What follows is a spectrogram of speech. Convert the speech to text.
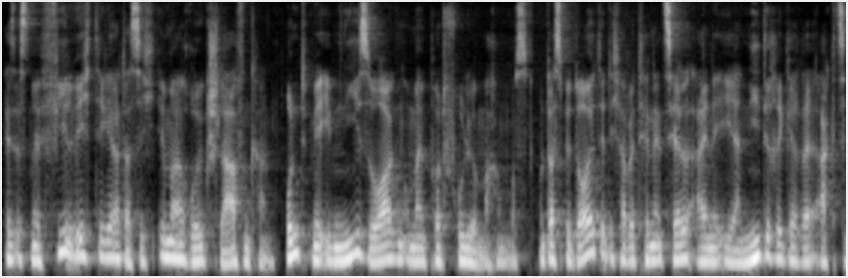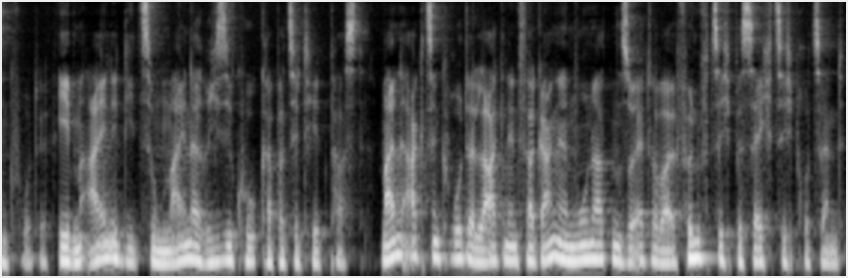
Es ist mir viel wichtiger, dass ich immer ruhig schlafen kann und mir eben nie Sorgen um mein Portfolio machen muss. Und das bedeutet, ich habe tendenziell eine eher niedrigere Aktienquote, eben eine, die zu meiner Risikokapazität passt. Meine Aktienquote lag in den vergangenen Monaten so etwa bei 50 bis 60 Prozent.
